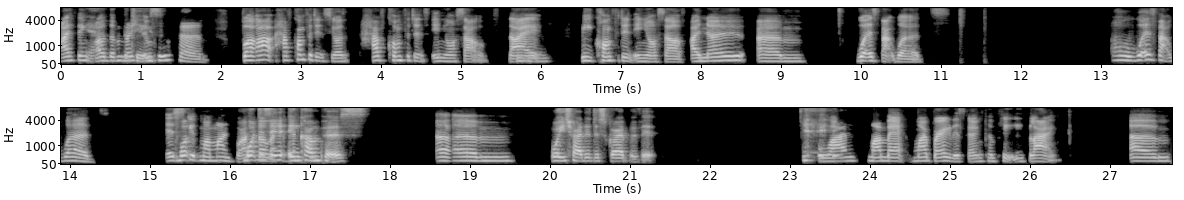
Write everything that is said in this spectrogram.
I think yeah, are the, the most keys. important. But have confidence your have confidence in yourself. Like mm. be confident in yourself. I know um what is that word? Oh, what is that word? It what, skipped my mind. What does like it encompass? Um, what you try to describe with it? why my my brain is going completely blank. Um,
